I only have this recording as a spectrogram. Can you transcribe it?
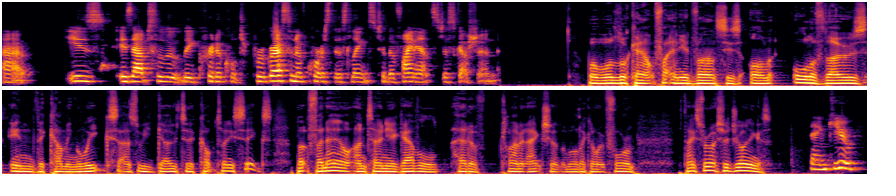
uh, is is absolutely critical to progress. And of course, this links to the finance discussion. Well, we'll look out for any advances on all of those in the coming weeks as we go to COP26. But for now, Antonia Gawel, Head of Climate Action at the World Economic Forum, thanks very much for joining us. Thank you.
